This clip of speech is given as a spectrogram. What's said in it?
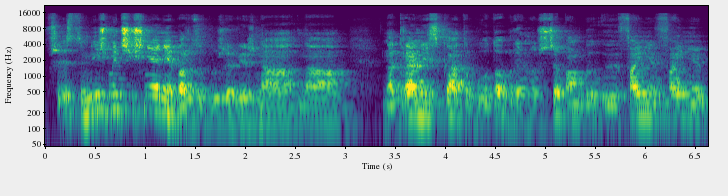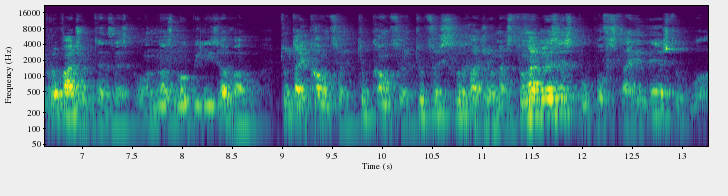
wszyscy, mieliśmy ciśnienie bardzo duże, wiesz, na, na, na granie ska, to było dobre, no Szczepan by, y, fajnie, fajnie prowadził ten zespół, on nas mobilizował. Tutaj koncert, tu koncert, tu coś słychać o nas, tu nagle zespół powstaje, wiesz, tu, wow,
